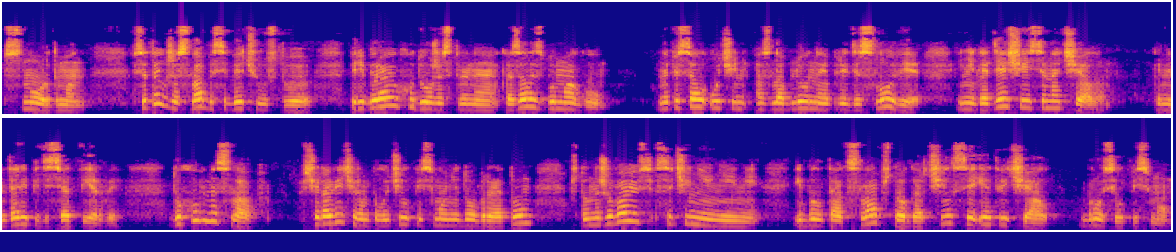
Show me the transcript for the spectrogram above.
с Нордман. Все так же слабо себя чувствую. Перебираю художественное, казалось бы, могу написал очень озлобленное предисловие и негодящееся начало. Комментарий 51. Духовно слаб. Вчера вечером получил письмо недоброе о том, что наживаюсь сочинениями, и был так слаб, что огорчился и отвечал. Бросил письмо.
